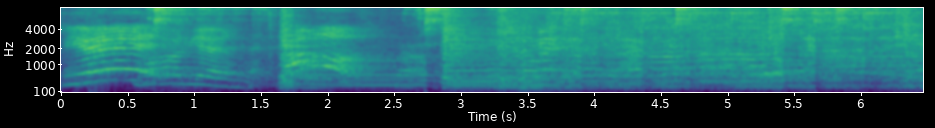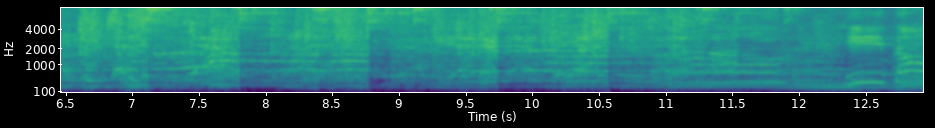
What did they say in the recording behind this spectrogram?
Bien. Muy bien. ¡Vamos! Y toda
